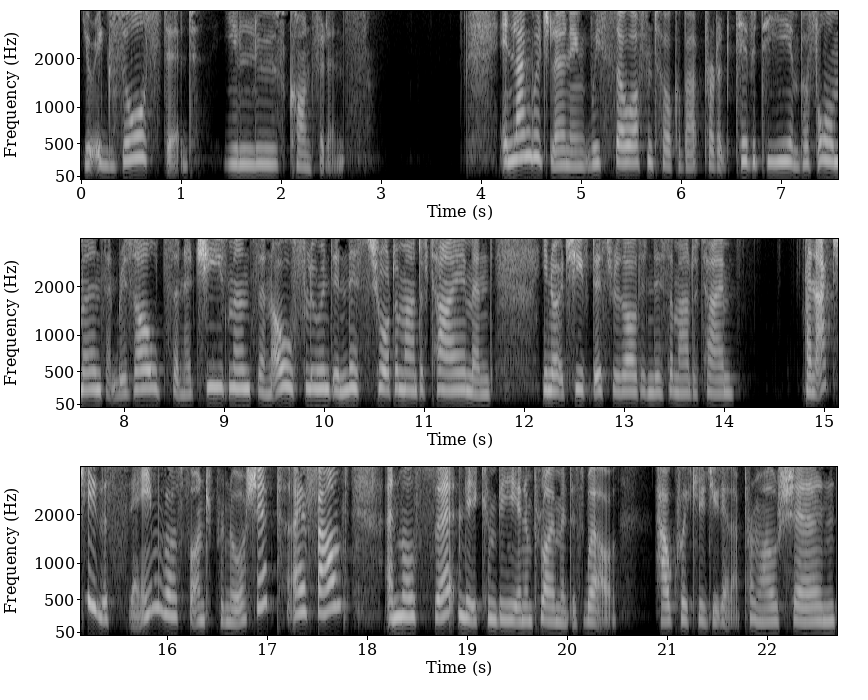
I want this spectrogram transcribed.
You're exhausted you lose confidence. In language learning, we so often talk about productivity and performance and results and achievements and oh, fluent in this short amount of time and, you know, achieve this result in this amount of time. And actually, the same goes for entrepreneurship, I have found, and most certainly can be in employment as well. How quickly do you get that promotion?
